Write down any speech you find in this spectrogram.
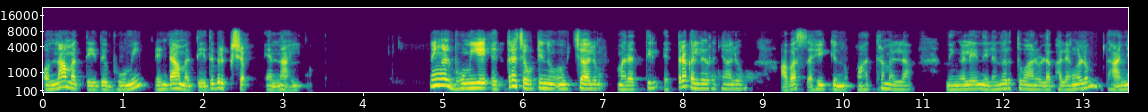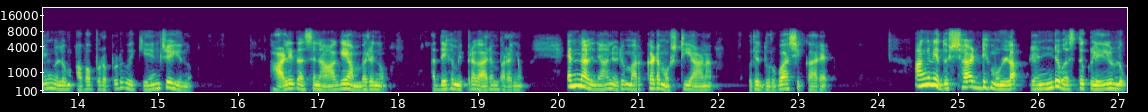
ഒന്നാമത്തേത് ഭൂമി രണ്ടാമത്തേത് വൃക്ഷം എന്നായി. നിങ്ങൾ ഭൂമിയെ എത്ര ചവിട്ടി നോവിച്ചാലും മരത്തിൽ എത്ര കല്ലെറിഞ്ഞാലും അവ സഹിക്കുന്നു. മാത്രമല്ല നിങ്ങളെ നിലനിർത്തുവാനുള്ള ഫലങ്ങളും ധാന്യങ്ങളും അവ പുറപ്പെടുവിക്കുകയും ചെയ്യുന്നു. കാളിദാസൻ ആകെ അമ്പരുന്നു. അദ്ദേഹം ഇപ്രകാരം പറഞ്ഞു എന്നാൽ ഞാൻ ഒരു മർക്കട മുഷ്ടിയാണ് ഒരു ദുർവാശിക്കാരൻ. അങ്ങനെ ദുശാഠ്യമുള്ള രണ്ട് വസ്തുക്കളേയുള്ളൂ.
